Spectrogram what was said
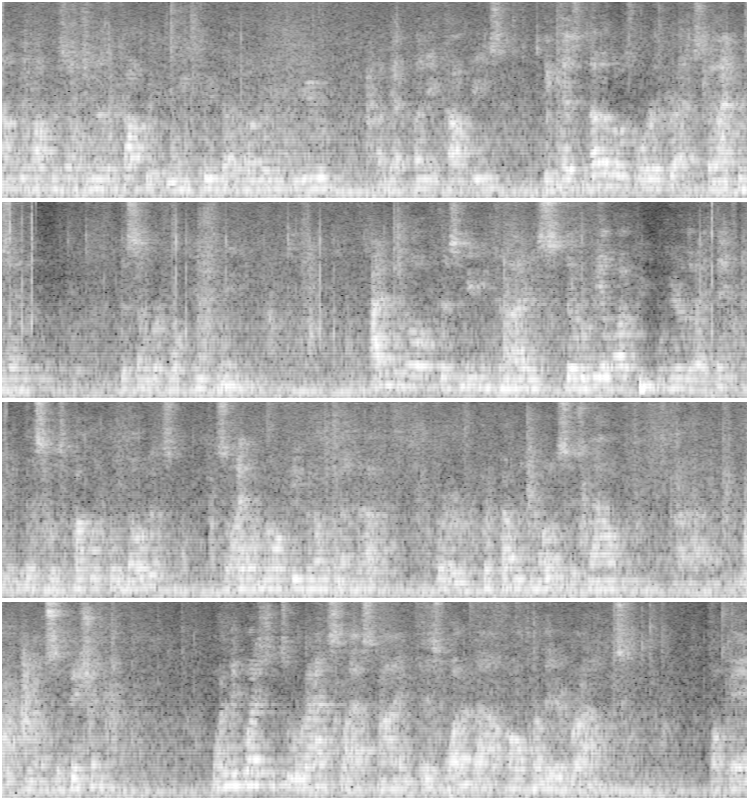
I'll give, I'll present you another copy if you need to, Doug, I'll give them to you. I've got plenty of copies, because none of those were addressed, and I presented them at the December fourteenth meeting. I don't know if this meeting tonight is, there would be a lot of people here that I think if this was publicly noticed, so I don't know if even opening it up for, for public notice is now, uh, you know, sufficient. One of the questions that were asked last time is what about alternative routes? Okay,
